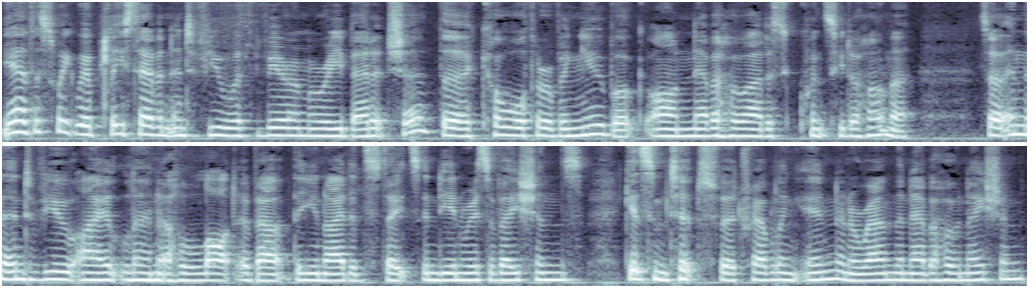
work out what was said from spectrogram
Yeah, this week we're pleased to have an interview with Vera Marie Badertscher, the co author of a new book on Navajo artist Quincy Tahoma. So, in the interview, I learn a lot about the United States Indian reservations, get some tips for traveling in and around the Navajo Nation,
